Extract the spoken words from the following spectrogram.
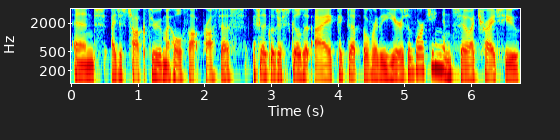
And I just talk through my whole thought process. I feel like those are skills that I picked up over the years of working. And so I try to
